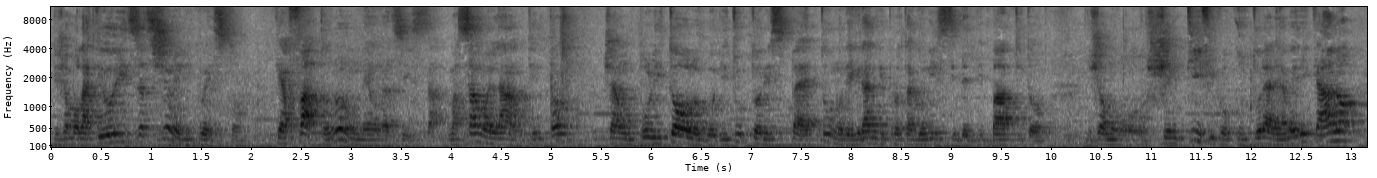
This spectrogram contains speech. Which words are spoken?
diciamo, la teorizzazione di questo che ha fatto non un neonazista, ma Samuel Huntington, cioè un politologo di tutto rispetto, uno dei grandi protagonisti del dibattito diciamo, scientifico-culturale americano,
